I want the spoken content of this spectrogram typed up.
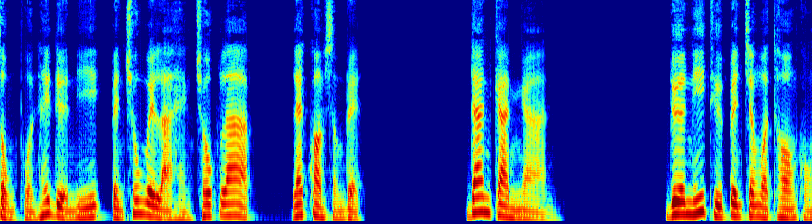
ส่งผลให้เดือนนี้เป็นช่วงเวลาแห่งโชคลาภและความสำเร็จ ด้านการงาน เดือนนี้ถือเป็นจังหวะทองของ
